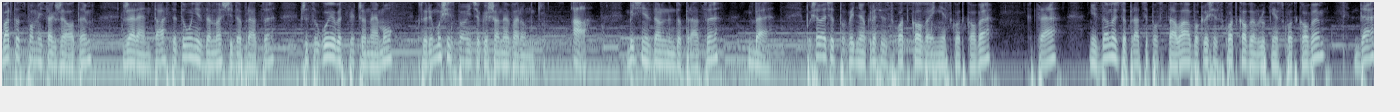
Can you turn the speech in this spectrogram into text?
warto wspomnieć także o tym, że renta z tytułu niezdolności do pracy przysługuje ubezpieczonemu, który musi spełnić określone warunki. A. Być niezdolnym do pracy. B. Posiadać odpowiednie okresy składkowe i nieskładkowe. C. Niezdolność do pracy powstała w okresie składkowym lub nieskładkowym. D.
